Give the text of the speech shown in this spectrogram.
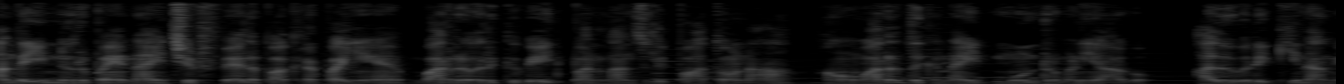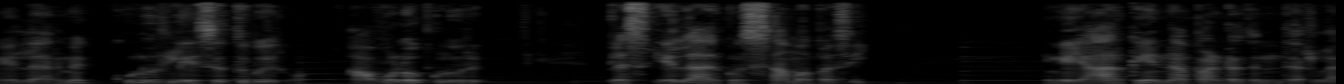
அந்த இன்னொரு பையன் நைட் ஷிஃப்ட் வேலை பார்க்குற பையன் வர்ற வரைக்கும் வெயிட் பண்ணலான்னு சொல்லி பார்த்தோன்னா அவன் வர்றதுக்கு நைட் மூன்று மணி ஆகும். அது வரைக்கும் நாங்கள் எல்லாருமே குளிர்லேயே செத்து போயிடுவோம் அவ்வளோ குளிர். ப்ளஸ் எல்லாருக்கும் சம பசி. இங்கே யாருக்கும் என்ன பண்ணுறதுன்னு தெரில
